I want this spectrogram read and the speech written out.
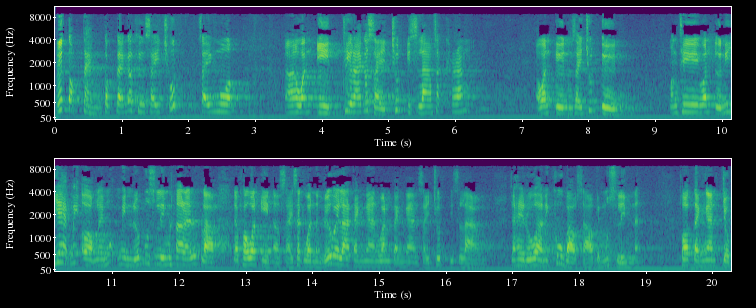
หรือตกแต่งตกแต่งก็คือใส่ชุด ใส่หมวกวันอีดที่ไรก็ใส่ชุดอิสลามสักครั้ง วันอื่นใส่ชุดอื่น บางทีวันอื่นนี่แยกไม่ออกเลยมุมินหรือมุสลิมอะไรหรือเปล่า แต่พอวันอีดเอาใส่สักวันหนึ่ง หรือเวลาแต่งงานวันแต่งงานใส่ชุดอิสลาม จะให้รู้ว่านี่คู่บ่าวสาวเป็นมุสลิมนะพอแต่งงานจบ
